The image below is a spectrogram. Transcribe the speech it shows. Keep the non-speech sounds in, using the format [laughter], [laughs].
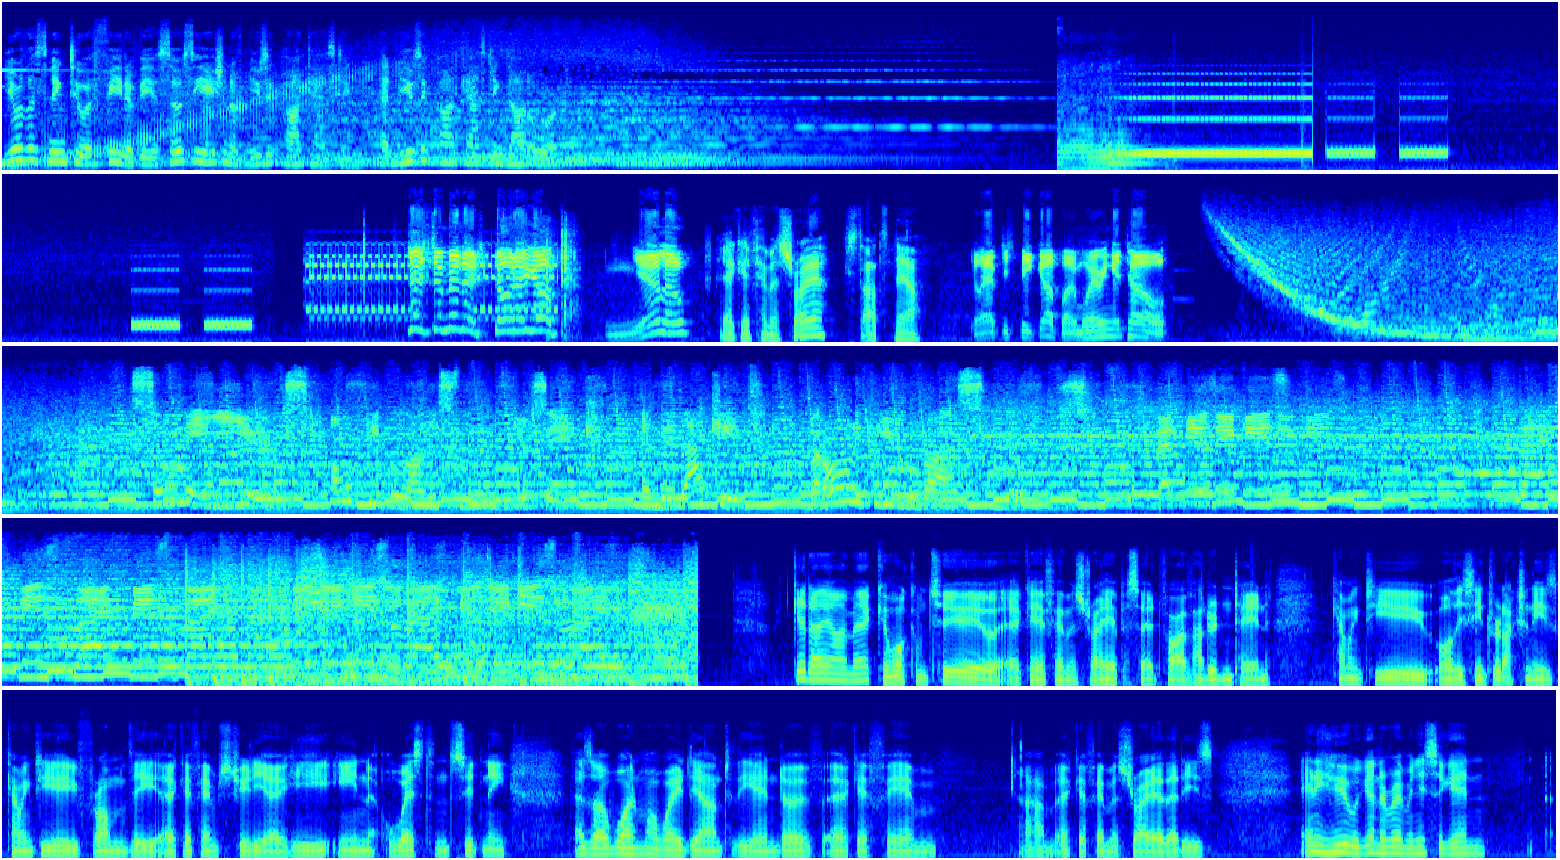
You're listening to a feed of the Association of Music Podcasting at musicpodcasting.org. Just a minute! Don't hang up! Yellow. FM Australia starts now. You'll have to speak up. I'm wearing a towel. so many years, all people are listening to music, and they like it, but only few of us knows that music is life is life is life. G'day, I'm Erk, and welcome to FM Australia episode 510. Coming to you, or this introduction is coming to you from the FM studio here in Western Sydney. As I wind my way down to the end of FM, um, FM Australia, that is. Anywho, we're going to reminisce again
